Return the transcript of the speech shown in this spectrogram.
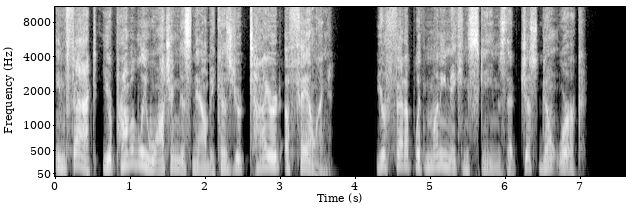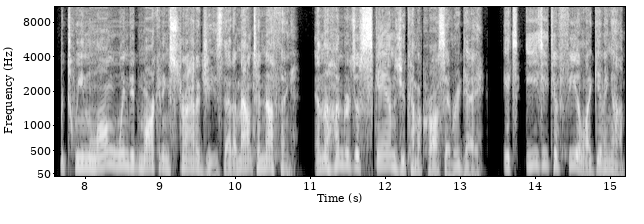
In fact, you're probably watching this now because you're tired of failing. You're fed up with money-making schemes that just don't work. Between long-winded marketing strategies that amount to nothing and the hundreds of scams you come across every day, it's easy to feel like giving up.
